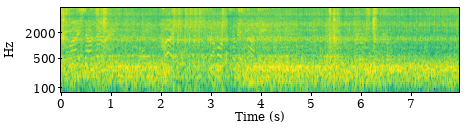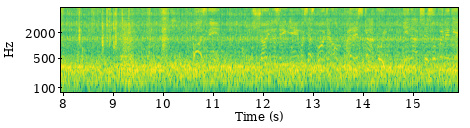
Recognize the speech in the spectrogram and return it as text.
Тримайся, Артеме! Гай! Не можна собі гнати! Ось він! Щойно зрівняємося з потягом, перескакуй! Інакше зупинити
